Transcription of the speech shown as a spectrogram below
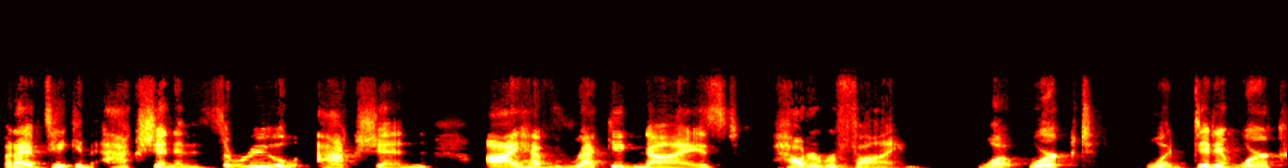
but I've taken action and through action, I have recognized how to refine what worked what didn't work.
